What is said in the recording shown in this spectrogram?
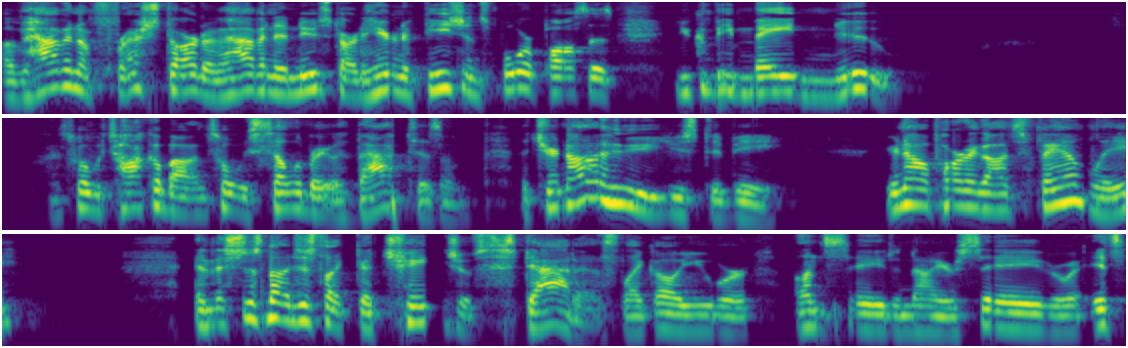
of having a fresh start, of having a new start. Here in Ephesians 4, Paul says you can be made new. That's what we talk about, and it's what we celebrate with baptism that you're not who you used to be. You're now part of God's family. And it's just not just like a change of status, like, oh, you were unsaved and now you're saved. Or it's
